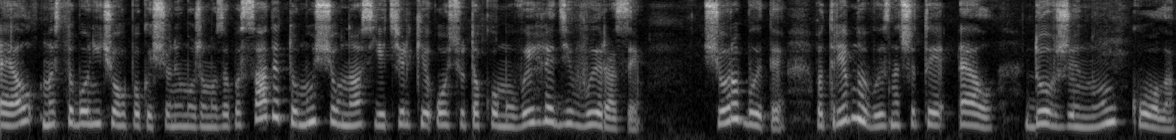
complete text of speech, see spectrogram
L ми з тобою нічого поки що не можемо записати, тому що у нас є тільки ось у такому вигляді вирази. Що робити? Потрібно визначити L довжину кола.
